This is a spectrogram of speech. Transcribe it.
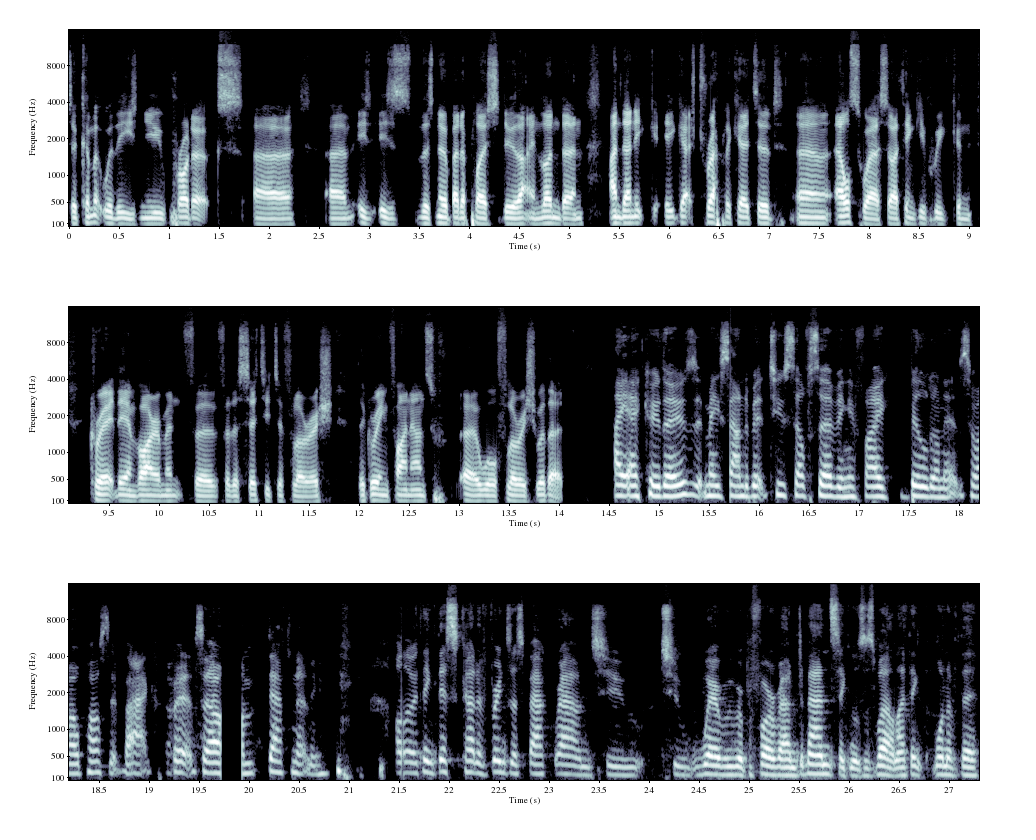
to come up with these new products uh, um, is, is, there's no better place to do that in London, and then it, it gets replicated uh, elsewhere. So I think if we can create the environment for for the city to flourish, the green finance uh, will flourish with it. I echo those. It may sound a bit too self-serving if I build on it, so I'll pass it back. But um, definitely. Although I think this kind of brings us back round to to where we were before around demand signals as well. And I think one of the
